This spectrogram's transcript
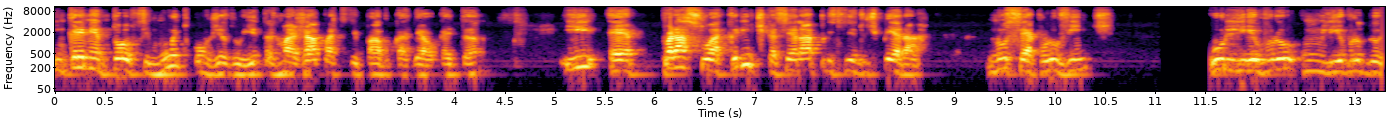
Incrementou-se muito com os jesuítas, mas já participava o cardeal Caetano, e, é, para sua crítica, será preciso esperar, no século XX, o livro, um livro do,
